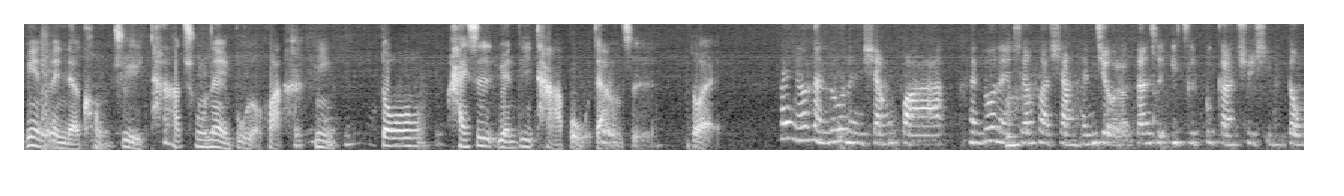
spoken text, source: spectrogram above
面对你的恐惧，踏出那一步的话，你都还是原地踏步这样子。对。那有很多人想法，很多人想法想很久了，但是一直不敢去行动。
